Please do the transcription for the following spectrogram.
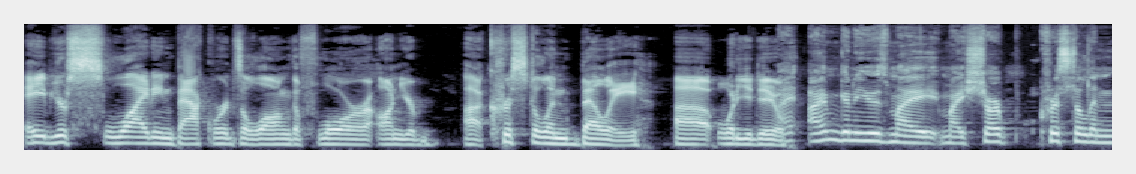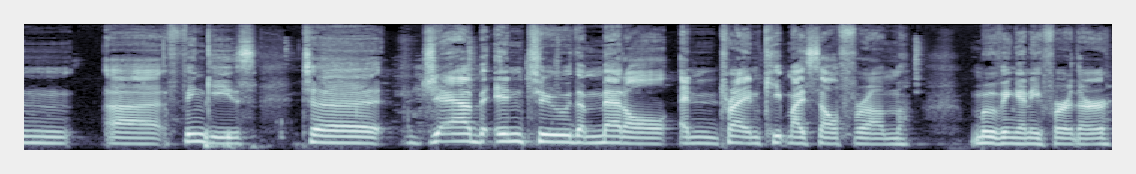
Abe, you're sliding backwards along the floor on your uh, crystalline belly. Uh, what do you do? I, I'm gonna use my my sharp crystalline uh, fingies to jab into the metal and try and keep myself from moving any further.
